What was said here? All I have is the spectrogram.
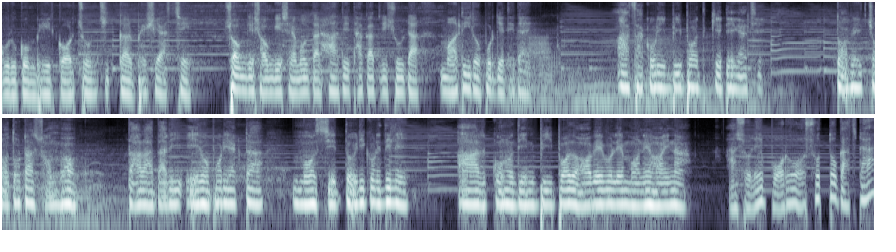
গুরুগম্ভীর গর্জন চিৎকার ভেসে আসছে। সঙ্গে সঙ্গে শ্যামল তার হাতে থাকা ত্রিশূলটা মাটির ওপর গেঁথে দেয়। আশা করি বিপদ কেটে গেছে। তবে যতটা সম্ভব তাড়াতাড়ি এর ওপরে একটা মসজিদ তৈরি করে দিলে আর কোনো দিন বিপদ হবে বলে মনে হয় না। আসলে বড় অসত্য গাছটা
